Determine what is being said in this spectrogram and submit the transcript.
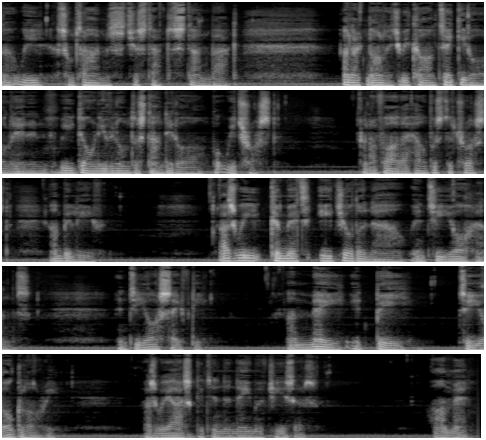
that we sometimes just have to stand back and acknowledge we can't take it all in and we don't even understand it all, but we trust. And our Father, help us to trust and believe. As we commit each other now into your hands, into your safety, and may it be to your glory, as we ask it in the name of Jesus. Amen.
